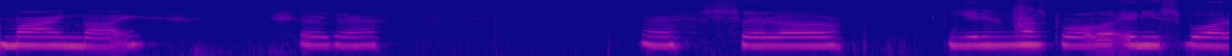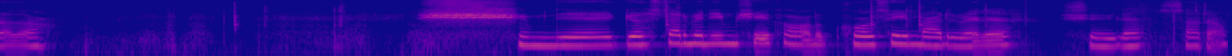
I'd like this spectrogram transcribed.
Mine by. Şöyle. Mesela yenilmez buralı en iyisi bu arada. Şimdi göstermediğim bir şey kalmadı. Konsey merdiveni. Şöyle sarı.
